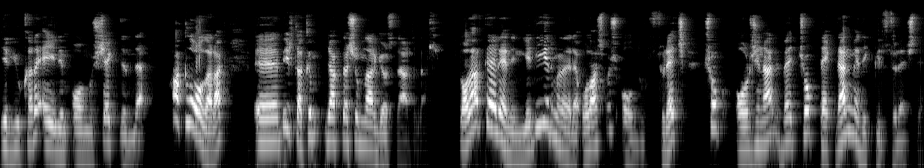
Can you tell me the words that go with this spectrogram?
bir yukarı eğilim olmuş şeklinde haklı olarak e, bir takım yaklaşımlar gösterdiler. Dolar TL'nin 7.20'lere ulaşmış olduğu süreç çok orijinal ve çok beklenmedik bir süreçti.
